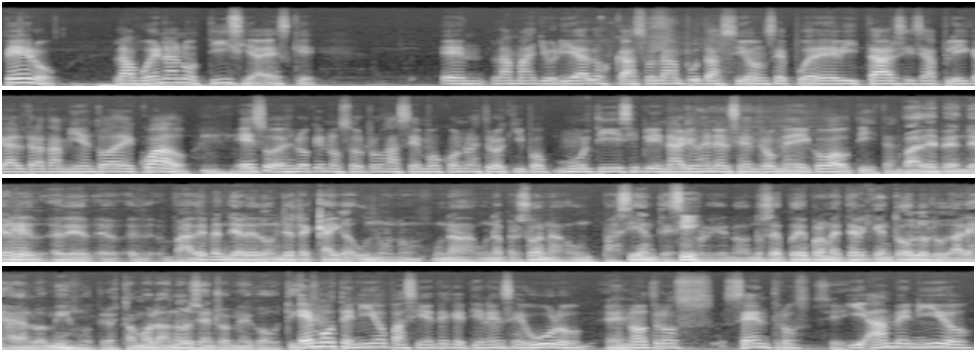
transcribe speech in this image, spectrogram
pero la buena noticia es que en la mayoría de los casos la amputación se puede evitar si se aplica el tratamiento adecuado. Eso es lo que nosotros hacemos con nuestro equipo multidisciplinarios en el Centro Médico Bautista. Va a depender, de, va a depender de dónde recaiga uno, ¿no? Una, una persona, un paciente. Sí. Porque no, no se puede prometer que en todos los lugares hagan lo mismo, pero estamos hablando del Centro Médico Bautista. Hemos tenido pacientes que tienen seguro en otros centros y han venido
